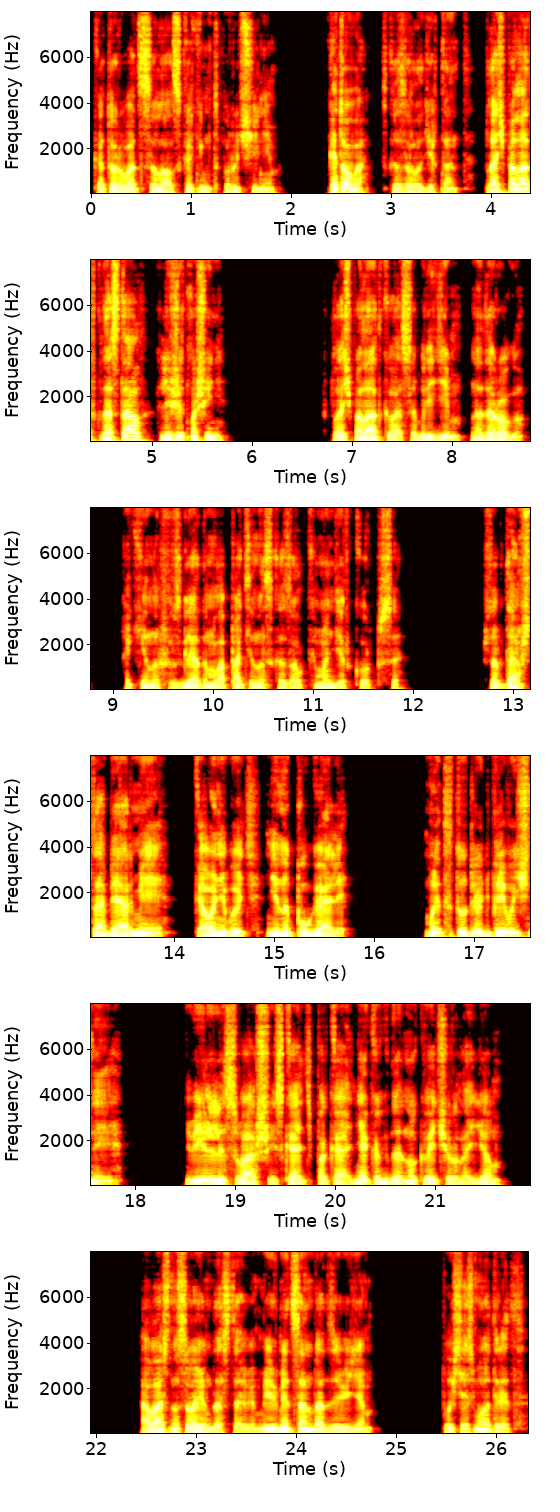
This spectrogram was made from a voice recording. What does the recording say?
которого отсылал с каким-то поручением. — Готово, — сказал адъютант. — Плащ-палатку достал, лежит в машине. — В плащ-палатку вас обредим на дорогу, — окинув взглядом Лопатина, сказал командир корпуса. — Чтоб там в штабе армии кого-нибудь не напугали. Мы-то тут люди привычные, Виллис ваш искать пока некогда, но к вечеру найдем. А вас на своем доставим и в медсанбат заведем. Пусть осмотрят.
